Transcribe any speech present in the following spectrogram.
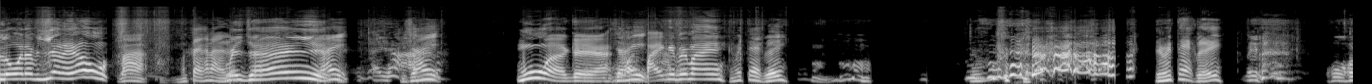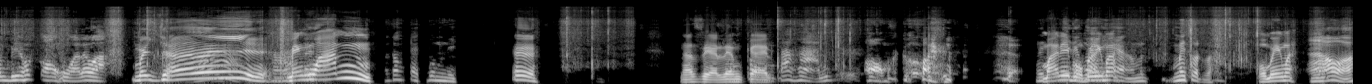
โลนะเหี้ยแล้ว บ้า มันแตกขนาดไม่นี้ใช่ใช่ไม่ใช่ไม่ใช่ มั่วแกใช่ ไปกันไปไหมยังไม่แตกเลย ยังไม่แตกเลย โอ้โหคนบินเขากอหัวแล้วอะ ไม่ใช่ แมงวัน มันต้องแตกบุ้มดิเออนาเสือเริ่มเกิด ทหารออกมาก่อน มานี่ผมเองปะนี่ยมันไม่สดวะผมเองมา เอาเหรอ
